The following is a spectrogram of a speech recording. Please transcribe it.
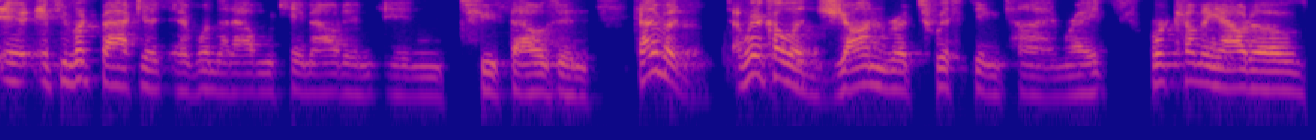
if you look back at, at, when that album came out in, in 2000, kind of a, I'm going to call it a genre twisting time, right? We're coming out of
